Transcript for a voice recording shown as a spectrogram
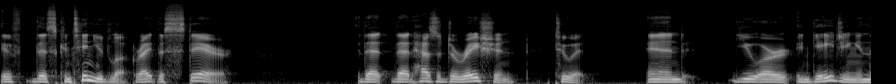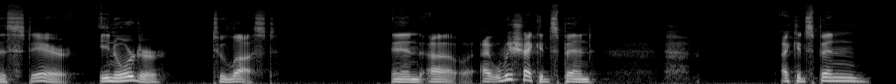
if this continued look, right? This stare that that has a duration to it and you are engaging in this stare in order to lust. And uh, I wish I could spend I could spend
